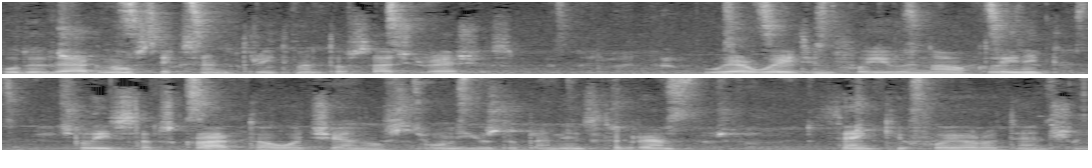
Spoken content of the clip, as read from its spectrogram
who do diagnostics and treatment of such rashes. We are waiting for you in our clinic. Please subscribe to our channels on YouTube and Instagram. Thank you for your attention.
